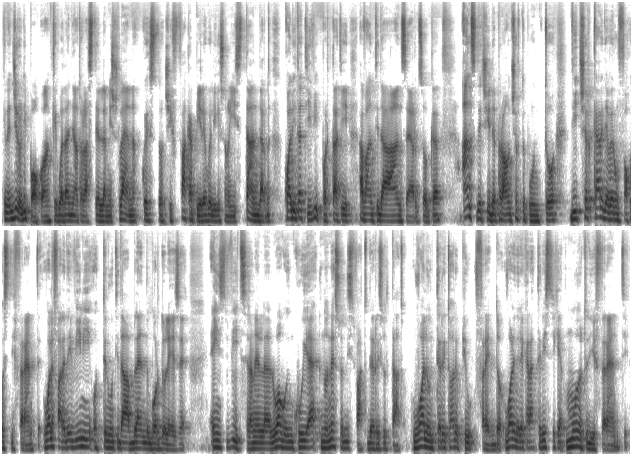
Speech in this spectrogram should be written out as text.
che nel giro di poco ha anche guadagnato la stella Michelin. Questo ci fa capire quelli che sono gli standard qualitativi portati avanti da Hans Herzog. Hans decide però a un certo punto di cercare di avere un focus differente. Vuole fare dei vini ottenuti da blend bordolese e in Svizzera, nel luogo in cui è, non è soddisfatto del risultato. Vuole un territorio più freddo, vuole delle caratteristiche molto differenti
